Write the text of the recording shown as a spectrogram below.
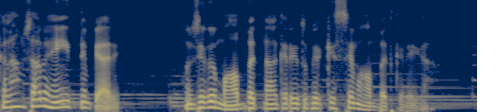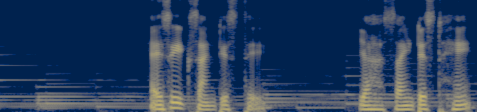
कलाम साहब हैं ही इतने प्यारे। उनसे कोई मोहब्बत ना करे तो फिर किससे मोहब्बत करेगा? ऐसे एक साइंटिस्ट थे, या साइंटिस्ट हैं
